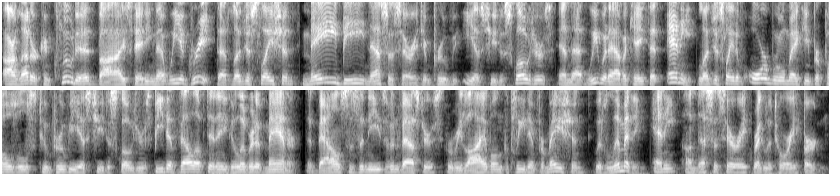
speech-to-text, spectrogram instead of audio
Our letter concluded by stating that we agree that legislation may be necessary to improve ESG disclosures and that we would advocate that any legislative or rulemaking proposals to improve ESG disclosures be developed in a deliberative manner that balances the needs of investors for reliable and complete information with limiting any unnecessary regulatory burden.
